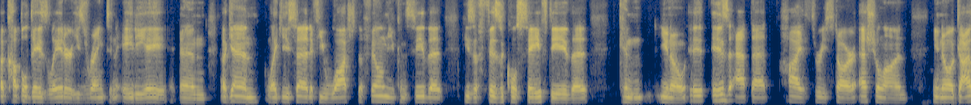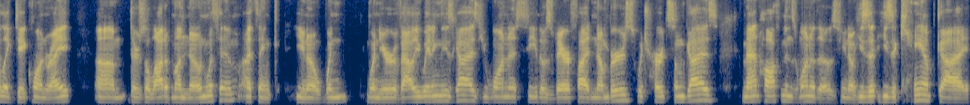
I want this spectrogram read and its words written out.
a couple days later he's ranked in 88 and again like you said if you watch the film you can see that he's a physical safety that can you know is at that high three star echelon. You know a guy like Daquan Wright um, there's a lot of unknown with him. I think you know when when you're evaluating these guys you want to see those verified numbers which hurt some guys. Matt Hoffman's one of those. You know he's a he's a camp guy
